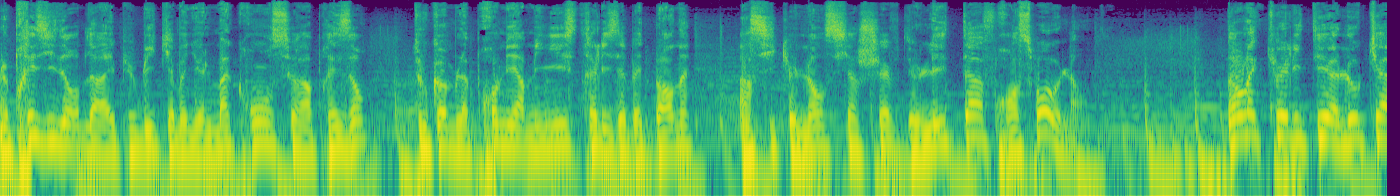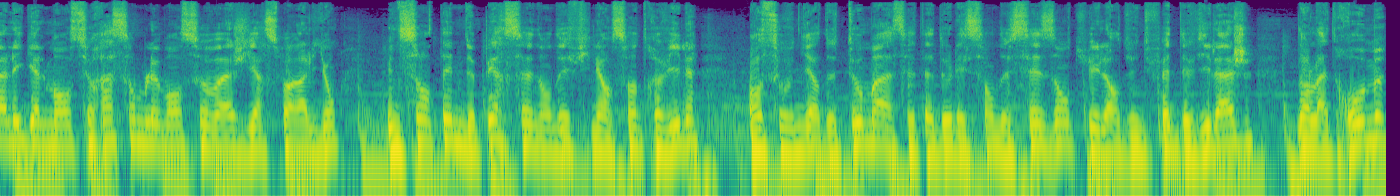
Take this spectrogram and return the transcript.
Le président de la République Emmanuel Macron sera présent, tout comme la première ministre Elisabeth Borne ainsi que l'ancien chef de l'État François Hollande. Dans l'actualité locale également, ce rassemblement sauvage hier soir à Lyon, une centaine de personnes ont défilé en centre-ville en souvenir de Thomas, cet adolescent de 16 ans tué lors d'une fête de village dans la Drôme.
